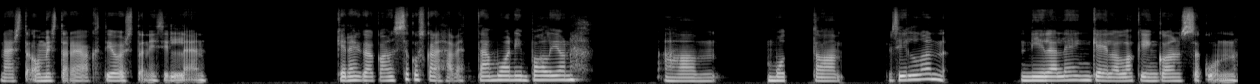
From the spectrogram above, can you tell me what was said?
näistä omista reaktioistani silleen kenenkään kanssa, koska ne hävettää mua niin paljon. Um, mutta silloin niillä lenkeillä lakin kanssa, kun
